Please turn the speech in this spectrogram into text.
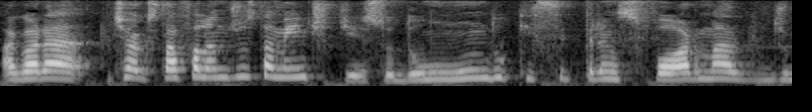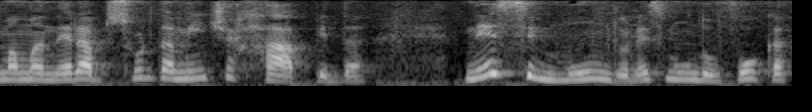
Agora, Tiago, está falando justamente disso, do mundo que se transforma de uma maneira absurdamente rápida. Nesse mundo, nesse mundo VUCA,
